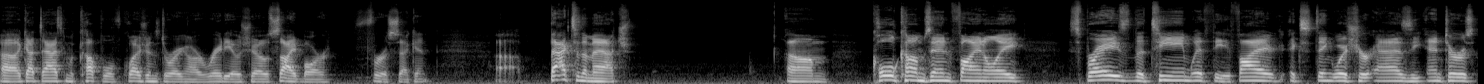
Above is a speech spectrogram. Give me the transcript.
Uh, I got to ask him a couple of questions during our radio show. Sidebar for a second. Uh, back to the match. Um, Cole comes in finally, sprays the team with the fire extinguisher as he enters.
